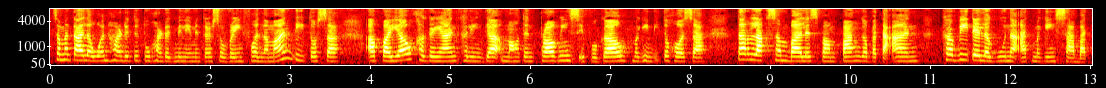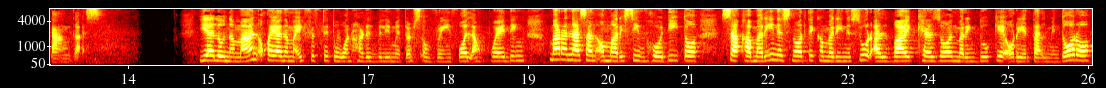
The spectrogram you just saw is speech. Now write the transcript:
Samantala, 100 to 200 millimeters of rainfall naman dito sa Apayao, Cagayan, Kalinga, Mountain Province, Ifugao, maging dito ho sa Tarlac, Sambales, Pampanga, Bataan, Cavite, Laguna at maging sa Batangas. Yellow naman o kaya naman ay 50 to 100 millimeters of rainfall ang pwedeng maranasan o ma-receive ho dito sa Camarines Norte, Camarines Sur, Albay, Quezon, Marinduque, Oriental Mindoro,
